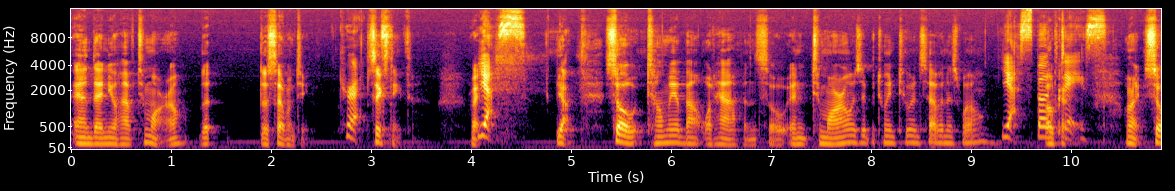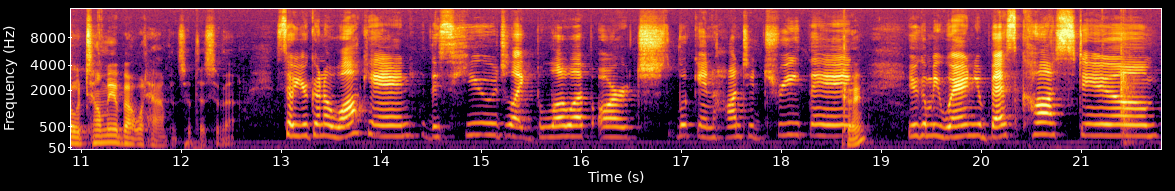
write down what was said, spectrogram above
And then you'll have tomorrow, the, the 17th, Correct. 16th. Right. Yes. Yeah. So tell me about what happens. So, and tomorrow, is it between 2 and 7 as well? Yes, both Okay. days. All right. So tell me about what happens at this event. So you're gonna walk in this huge like blow up arch looking haunted tree thing. Okay. You're gonna be wearing your best costume.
